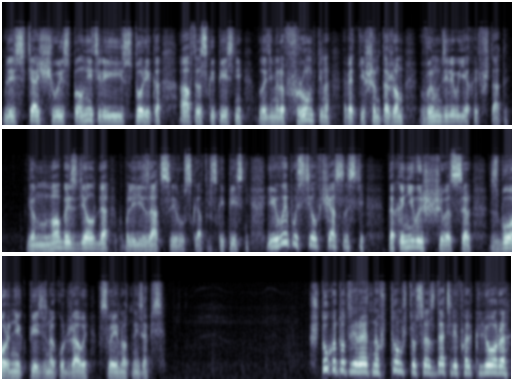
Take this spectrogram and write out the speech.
блестящего исполнителя и историка авторской песни Владимира Фрункина опять-таки шантажом вынудили уехать в Штаты где он много сделал для популяризации русской авторской песни и выпустил, в частности, так и не высший в СССР сборник песен Акуджавы в своей нотной записи. Штука тут, вероятно, в том, что создатели фольклора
